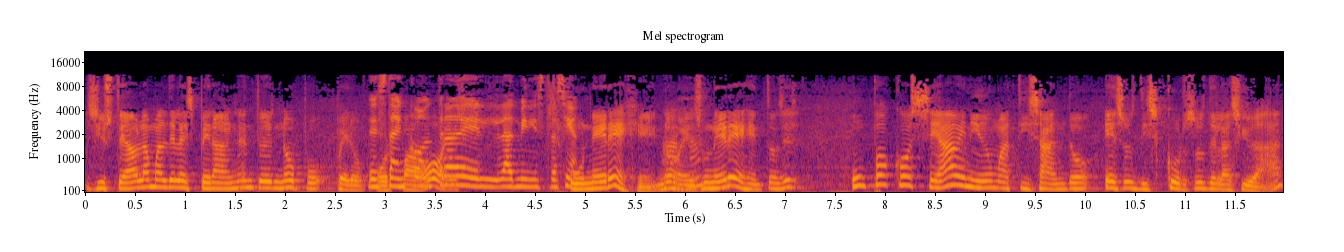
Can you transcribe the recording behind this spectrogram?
si usted habla mal de la esperanza, entonces no, po, pero está por en favor, contra de la administración. Un hereje, no, Ajá. es un hereje. Entonces, un poco se ha venido matizando esos discursos de la ciudad.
